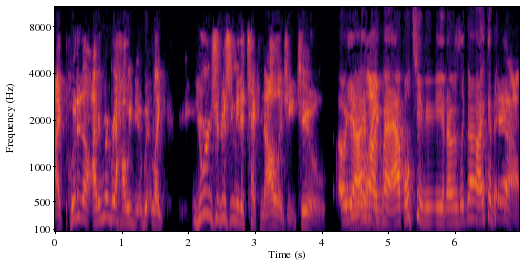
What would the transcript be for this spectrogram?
I put it on. I don't remember how we did. Like, you were introducing me to technology too. oh yeah, I had like like- my Apple TV, and I was like, no, I can Yeah.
